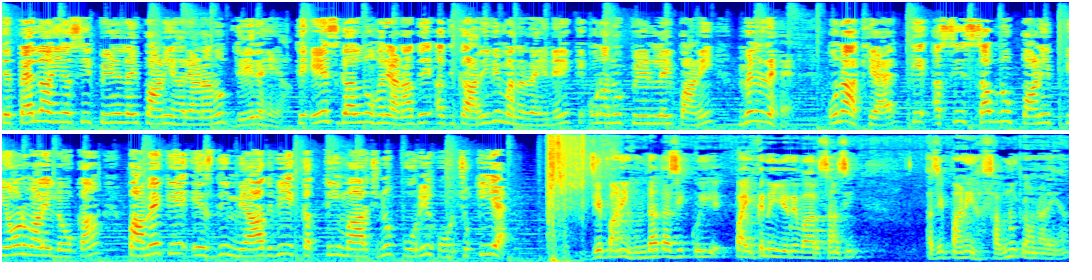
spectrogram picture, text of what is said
ਤੇ ਪਹਿਲਾਂ ਹੀ ਅਸੀਂ ਪੀਣ ਲਈ ਪਾਣੀ ਹਰਿਆਣਾ ਨੂੰ ਦੇ ਰਹੇ ਹਾਂ। ਤੇ ਇਸ ਗੱਲ ਨੂੰ ਹਰਿਆਣਾ ਦੇ ਅਧਿਕਾਰੀ ਵੀ ਮੰਨ ਰਹੇ ਨੇ ਕਿ ਉਹਨਾਂ ਨੂੰ ਪੀਣ ਲਈ ਪਾਣੀ ਮਿਲ ਰਿਹਾ ਹੈ। ਉਹਨਾਂ ਆਖਿਆ ਕਿ ਅਸੀਂ ਸਭ ਨੂੰ ਪਾਣੀ ਪਿਉਣ ਵਾਲੇ ਲੋਕ ਹਾਂ, ਭਾਵੇਂ ਕਿ ਇਸ ਦੀ ਮਿਆਦ ਵੀ 31 ਮਾਰਚ ਨੂੰ ਪੂਰੀ ਹੋ ਚੁੱਕੀ ਹੈ। ਜੇ ਪਾਣੀ ਹੁੰਦਾ ਤਾਂ ਅਸੀਂ ਕੋਈ ਭਾਈ ਕਨਈਏ ਦੇ ਵਾਰਸਾਂ ਸੀ ਅਸੀਂ ਪਾਣੀ ਸਭ ਨੂੰ ਪਿਉਣ ਵਾਲੇ ਹਾਂ।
